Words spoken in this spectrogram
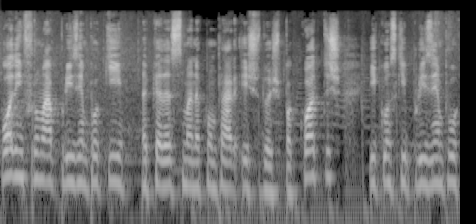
podem formar por exemplo aqui a cada semana comprar estes dois pacotes. E conseguir por exemplo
